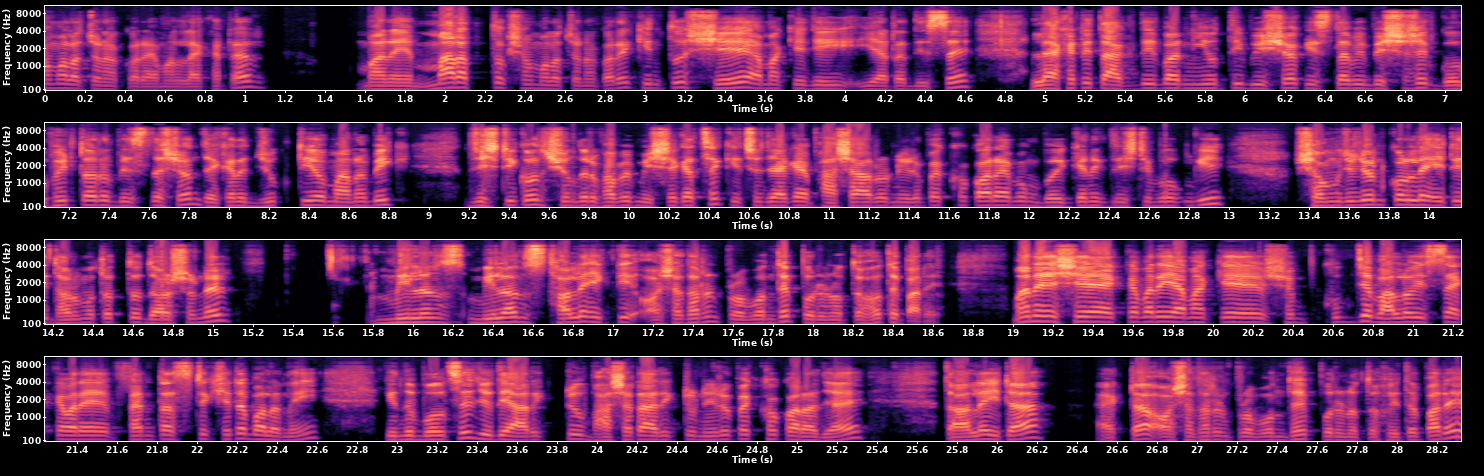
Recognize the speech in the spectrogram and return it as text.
সমালোচনা করে আমার লেখাটার মানে মারাত্মক সমালোচনা করে। কিন্তু সে আমাকে যে ইয়াটা দিছে, লেখাটি তাকদির বা নিয়তি বিষয়ক ইসলামী বিশ্বাসের গভীরতর বিশ্লেষণ, যেখানে যুক্তি ও মানবিক দৃষ্টিকোণ সুন্দরভাবে মিশে গেছে, কিছু জায়গায় ভাষা আরও নিরপেক্ষ করা এবং বৈজ্ঞানিক দৃষ্টিভঙ্গি সংযোজন করলে এটি ধর্মতত্ত্ব দর্শনের মিলন মিলনস্থলে একটি অসাধারণ প্রবন্ধে পরিণত হতে পারে। মানে সে একেবারেই আমাকে খুব যে ভালো হয়েছে একেবারে ফ্যান্টাস্টিক সেটা বলে নেই। কিন্তু বলছে যদি আরেকটু ভাষাটা আরেকটু নিরপেক্ষ করা যায় তাহলে এটা একটা অসাধারণ প্রবন্ধে পরিণত হইতে পারে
